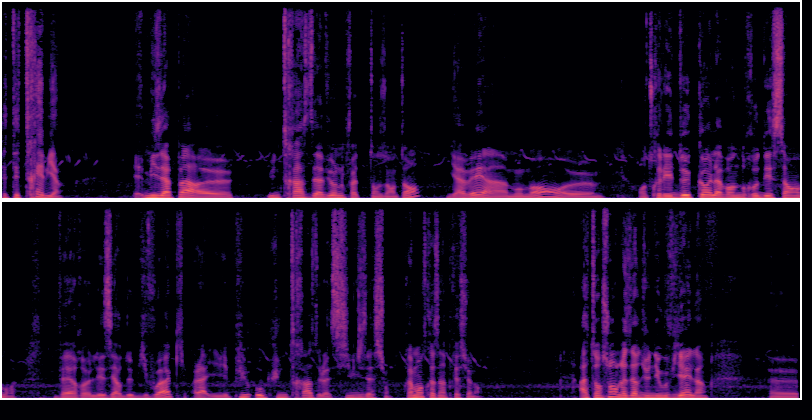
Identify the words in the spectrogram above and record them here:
C'était très bien. Mis à part euh, une trace d'avion une fois de temps en temps, il y avait un moment euh, entre les deux cols avant de redescendre vers les aires de bivouac, voilà, il n'y avait plus aucune trace de la civilisation. Vraiment très impressionnant. Attention, réserve du Néouviel, hein, euh,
